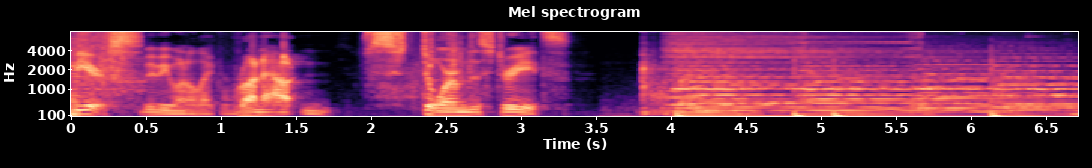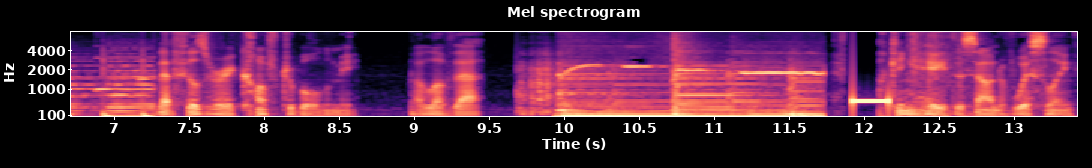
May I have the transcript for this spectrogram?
Fierce. Maybe you want to like run out and storm the streets. That feels very comfortable to me. I love that. I fucking hate the sound of whistling.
